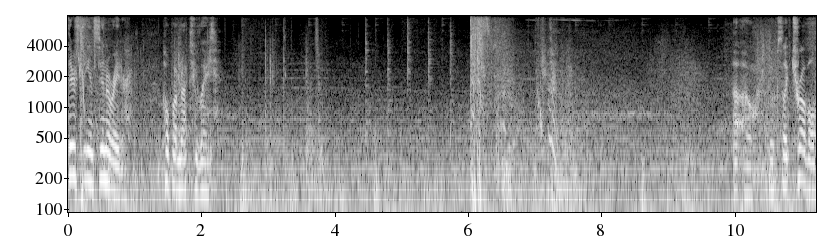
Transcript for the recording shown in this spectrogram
There's the incinerator. Hope I'm not too late. Uh-oh, looks like trouble.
